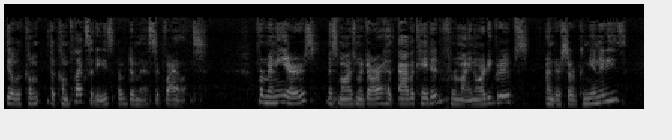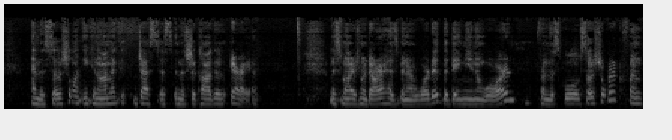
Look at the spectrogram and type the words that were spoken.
deal with com- the complexities of domestic violence. For many years, Ms. Majmudar has advocated for minority groups, underserved communities, and the social and economic justice in the Chicago area. Ms. Majmudar has been awarded the Damien Award from the School of Social Work from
